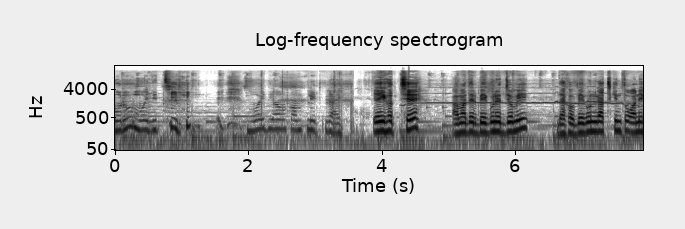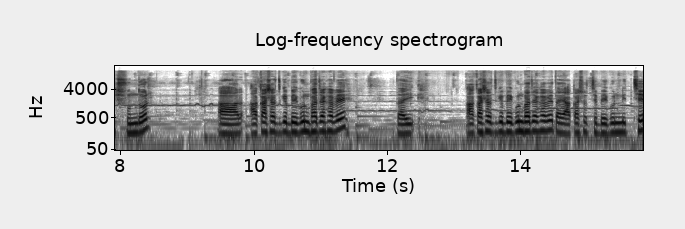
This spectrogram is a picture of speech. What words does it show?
গরু মই দিচ্ছি মই দিয়াও কমপ্লিট প্রায়। এই হচ্ছে আমাদের বেগুনের জমি। দেখো বেগুন গাছ কিন্তু অনেক সুন্দর আর আকাশ আজকে বেগুন ভাজা খাবে তাই আকাশ আজকে বেগুন ভাজা খাবে তাই আকাশ হচ্ছে বেগুন নিচ্ছে।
